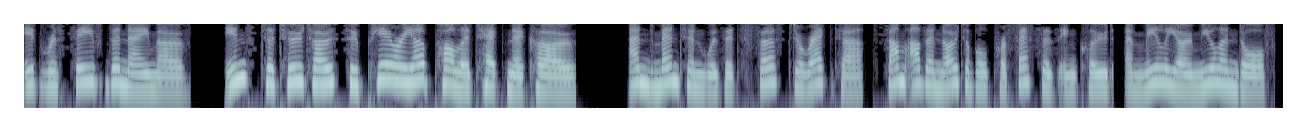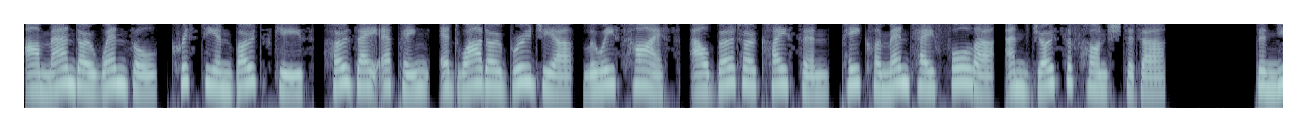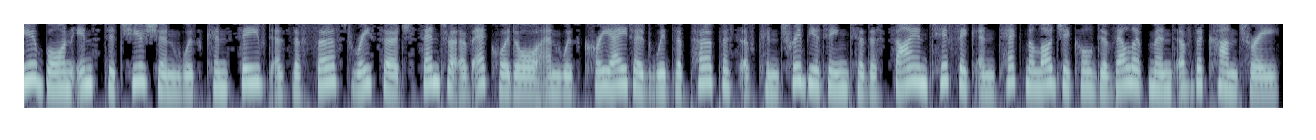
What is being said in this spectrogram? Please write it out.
It received the name of Instituto Superior Politécnico and Menten was its first director. Some other notable professors include Emilio Mühlendorf, Armando Wenzel, Christian Botskis, Jose Epping, Eduardo Brugia, Luis Heiss, Alberto Clayson, P. Clemente Faula, and Joseph Honstetter. The newborn institution was conceived as the first research center of Ecuador and was created with the purpose of contributing to the scientific and technological development of the country.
